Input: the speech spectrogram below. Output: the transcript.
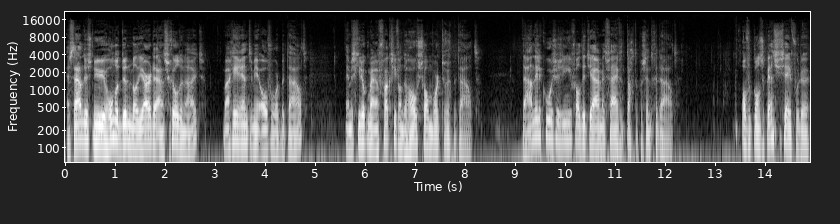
Er staan dus nu honderden miljarden aan schulden uit, waar geen rente meer over wordt betaald. En misschien ook maar een fractie van de hoofdsom wordt terugbetaald. De aandelenkoers is in ieder geval dit jaar met 85% gedaald. Of het consequenties heeft voor de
